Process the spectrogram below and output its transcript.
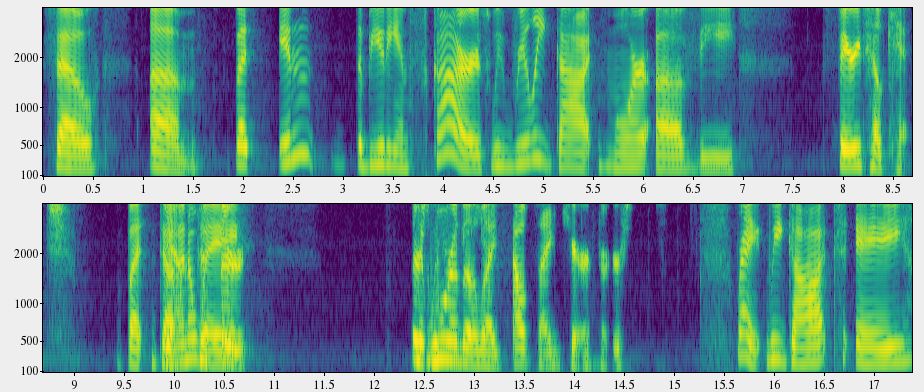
So, um, but in the Beauty and Scars, we really got more of the fairy tale kitsch, but done Yeah, in a way. there- There's more of the like outside characters. Right. We got a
